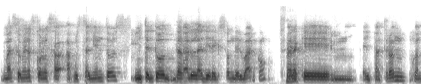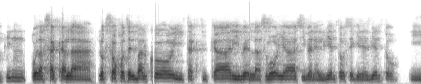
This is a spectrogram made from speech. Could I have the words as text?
más o menos con los ajustamientos intento dar la dirección del barco para que mm, el patrón Quentin pueda sacar la, los ojos del barco y tacticar y ver las boyas y ver el viento, seguir el viento. Y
